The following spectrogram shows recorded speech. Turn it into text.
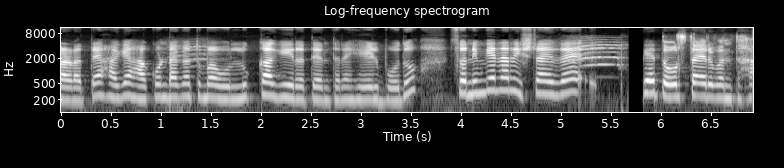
ಕಾಣುತ್ತೆ. ಹಾಗೆ ಹಾಕೊಂಡಾಗ ತುಂಬ ಲುಕ್ಕಾಗಿ ಇರುತ್ತೆ ಅಂತಲೇ ಹೇಳ್ಬೋದು. ಸೊ ನಿಮ್ಗೇನಾದ್ರು ಇಷ್ಟ ಇದ್ದರೆ ತೋರಿಸ್ತಾ ಇರುವಂತಹ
